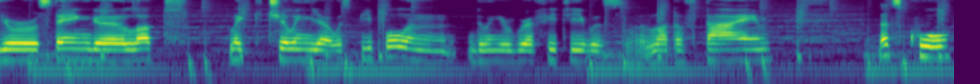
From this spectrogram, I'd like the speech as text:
you're staying a lot like chilling yeah, with people and doing your graffiti with a lot of time. That's cool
